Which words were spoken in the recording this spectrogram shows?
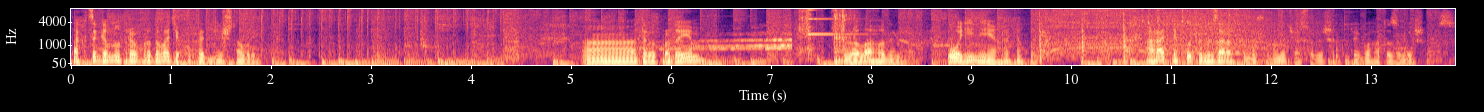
Так, це говно треба продавати і купляти більш новий. А, тебе продаємо? Тебе лагодим? О, ні, ні, грати не хочу. Грати не хочу не зараз, тому що в мене часу лише куди багато залишилось.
